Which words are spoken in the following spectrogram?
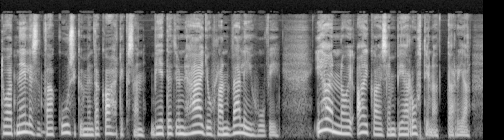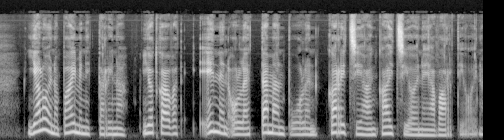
1468 vietetyn hääjuhlan välihuvi ihannoi aikaisempia ruhtinattaria jaloina paimenittarina, jotka ovat ennen olleet tämän puolen karitsiain kaitsioina ja vartioina.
